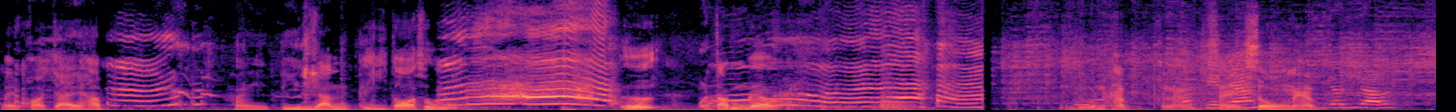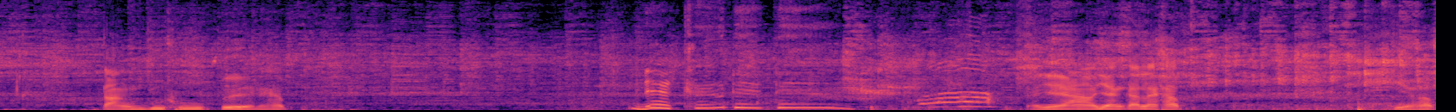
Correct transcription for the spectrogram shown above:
ไม่พอใจครับ ให้ตีนยันตีต่อสู้ เออมาตำแล้วดูนะครับพลังใส่ส่งนะครับ ตั้ง YouTube ด้วยนะครับเด็กเขาเด็กเด็กยาวแย่งกันแล้วครับเกี่ยวครับ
